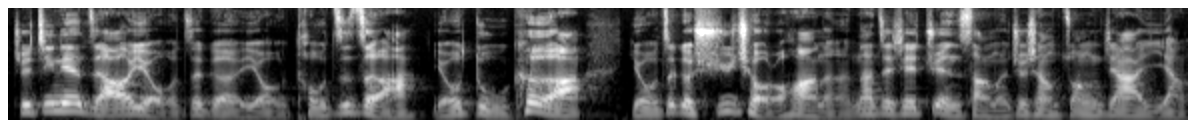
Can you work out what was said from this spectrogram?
就今天只要有这个有投资者啊，有赌客啊，有这个需求的话呢，那这这些券商呢就像庄家一样，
